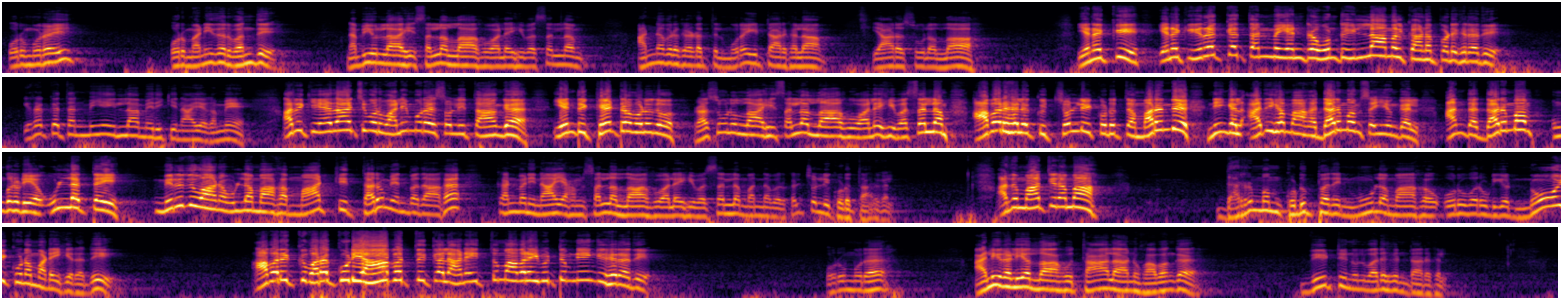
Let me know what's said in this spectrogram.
ஒரு முறை ஒரு மனிதர் வந்து நபியுல்லாஹி சல்லல்லாஹு அலஹி வசல்லம் அன்னவர்களிடத்தில் முறையிட்டார்களாம் யார சூழல்லா எனக்கு எனக்கு இரக்கத்தன்மை என்ற ஒன்று இல்லாமல் காணப்படுகிறது. இரக்கத்தன்மையே இல்லாம இருக்கி நாயகமே. அதுக்கு ஏதாச்சும் ஒரு வழிமுறை சொல்லி தாங்க என்று கேட்ட பொழுது ரசூலுல்லாஹி சல்லல்லாஹு அலஹி வசல்லம் அவர்களுக்கு சொல்லி கொடுத்த மருந்து நீங்கள் அதிகமாக தர்மம் செய்யுங்கள். அந்த தர்மம் உங்களுடைய உள்ளத்தை மிருதுவான உள்ளமாக மாற்றி தரும் என்பதாக கண்மணி நாயகம் சல்லல்லாஹு அலஹி வசல்லம் மன்னவர்கள் சொல்லி கொடுத்தார்கள். அது மாத்திரமா? தர்மம் கொடுப்பதன் மூலமாக ஒருவருடைய நோய் குணம் அடைகிறது அவருக்கு வரக்கூடிய ஆபத்துக்கள் அனைத்தும் அவரை விட்டும் நீங்குகிறது. ஒரு முறை அலி அலி அல்லாஹு தாலானு அவங்க வீட்டினுள் வருகின்றார்கள்.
